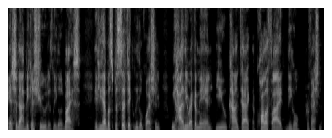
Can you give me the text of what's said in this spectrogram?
and should not be construed as legal advice. If you have a specific legal question, we highly recommend you contact a qualified legal professional.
